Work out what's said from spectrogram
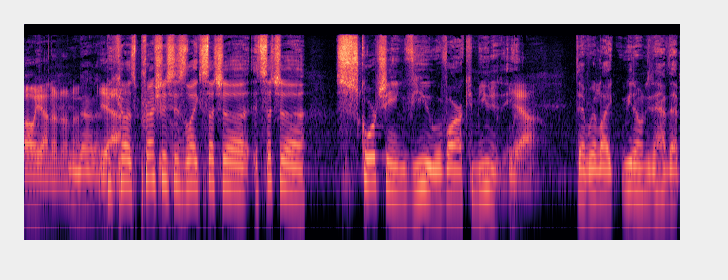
oh yeah, no, no, no, No, no. Yeah. because precious is like such a it's such a scorching view of our community yeah. That we're like we don't need to have that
